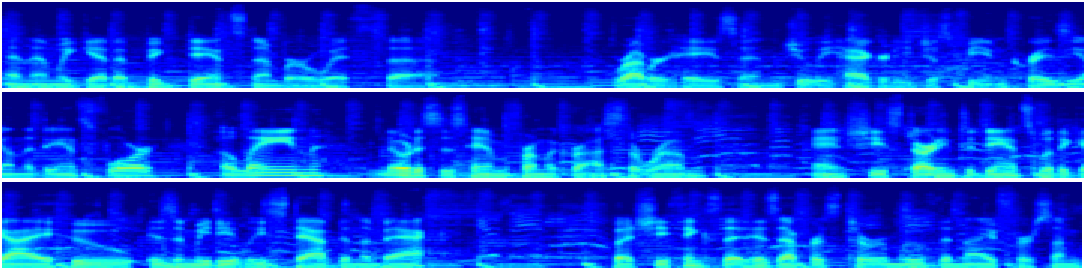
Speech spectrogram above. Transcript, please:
And then we get a big dance number with uh, Robert Hays and Julie Hagerty just being crazy on the dance floor. Elaine notices him from across the room, and she's starting to dance with a guy who is immediately stabbed in the back. But she thinks that his efforts to remove the knife are some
